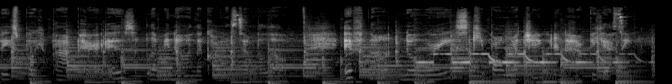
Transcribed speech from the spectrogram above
week's Pokeplant pair is, let me know in the comments down below. If not, no worries, keep on watching and happy guessing.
